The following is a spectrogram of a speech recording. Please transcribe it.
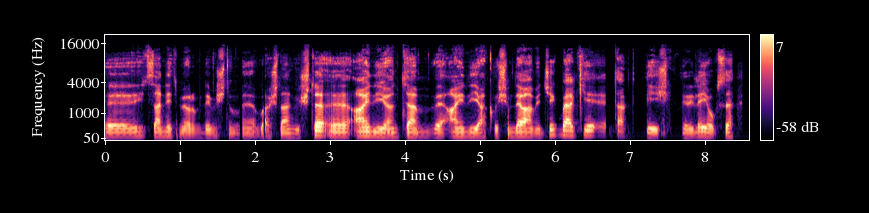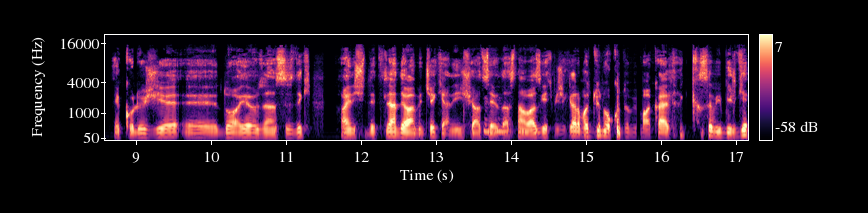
e, hiç zannetmiyorum demiştim e, başlangıçta. E, aynı yöntem ve aynı yaklaşım devam edecek. Belki e, taktik değişiklikleriyle yoksa ekolojiye, e, doğaya özensizlik aynı şiddetiyle devam edecek. Yani inşaat sevdasından vazgeçmeyecekler ama dün okuduğum bir makaleden kısa bir bilgi.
